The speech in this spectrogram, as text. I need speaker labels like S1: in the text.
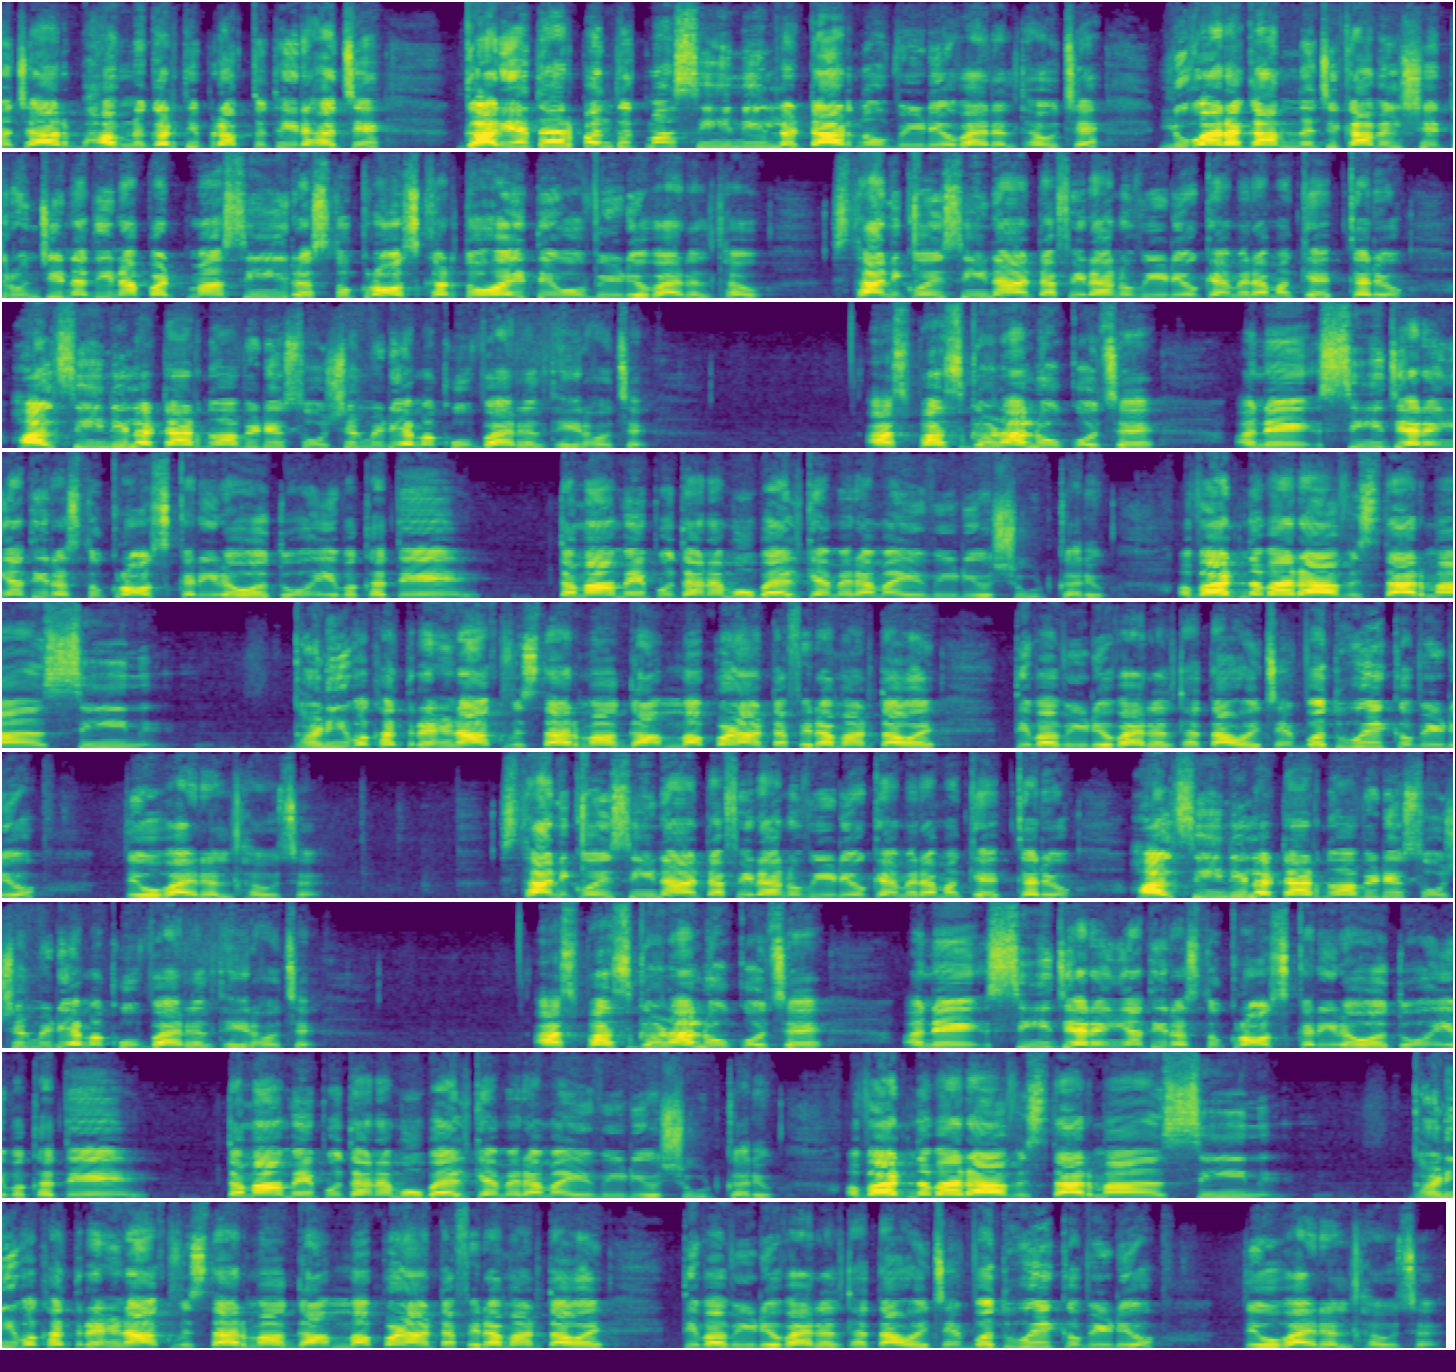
S1: સમાચાર ભાવનગરથી પ્રાપ્ત થઈ રહ્યા છે. ગારિયાધાર પંથકમાં સિંહની લટારનો વીડિયો વાયરલ થયો છે. લુવારા ગામ નજીક આવેલ શેત્રુંજી નદીના પટમાં સિંહ રસ્તો ક્રોસ કરતો હોય તેવો વીડિયો વાયરલ થયો. સ્થાનિકોએ સિંહના આટાફેરાનો વીડિયો કેમેરામાં કેદ કર્યો. હાલ સિંહની લટારનો આ વીડિયો સોશિયલ મીડિયામાં ખૂબ વાયરલ થઈ રહ્યો છે. આસપાસ ઘણા લોકો છે અને સિંહ જ્યારે અહીંયાથી રસ્તો ક્રોસ કરી રહ્યો હતો, એ વખતે તમામે પોતાના મોબાઈલ કેમેરામાં એ વીડિયો શૂટ કર્યો. અવારનવાર આ વિસ્તારમાં સિંહ ઘણી વખત રહેણાંક વિસ્તારમાં ગામમાં પણ આટાફેરા મારતા હોય તેવા વીડિયો વાયરલ થતા હોય છે. વધુ એક વીડિયો તેઓ વાયરલ થયો છે. સ્થાનિકોએ સિંહના આટાફેરાનો વીડિયો કેમેરામાં કેદ કર્યો. હાલ સિંહની લટારનો આ વીડિયો સોશિયલ મીડિયામાં ખૂબ વાયરલ થઈ રહ્યો છે. આસપાસ ઘણા લોકો છે અને સિંહ જ્યારે અહીંયાથી રસ્તો ક્રોસ કરી રહ્યો હતો એ વખતે તમામે પોતાના મોબાઈલ કેમેરામાં એ વીડિયો શૂટ કર્યો. અવારનવાર આ વિસ્તારમાં સિંહ ઘણી વખત રહેણાંક વિસ્તારમાં ગામમાં પણ આટાફેરા મારતા હોય તેવા વીડિયો વાયરલ થતા હોય છે. વધુ એક વીડિયો તેઓ વાયરલ થયો છે.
